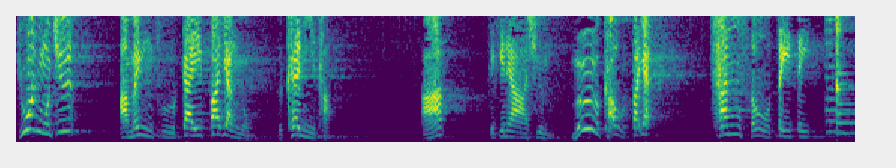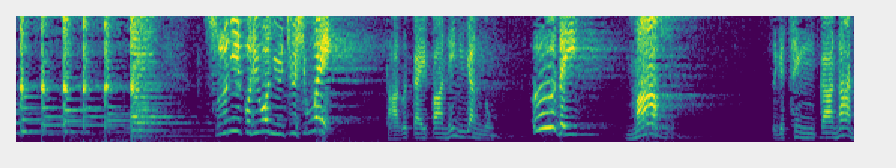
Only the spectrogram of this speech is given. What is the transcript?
有女婿啊，名字该把杨用是看你他。啊！给给你阿兄。满口答应，长寿对对。是你过去我女婿兄妹，他是该把男女养用，二对马虎，这个情感男女，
